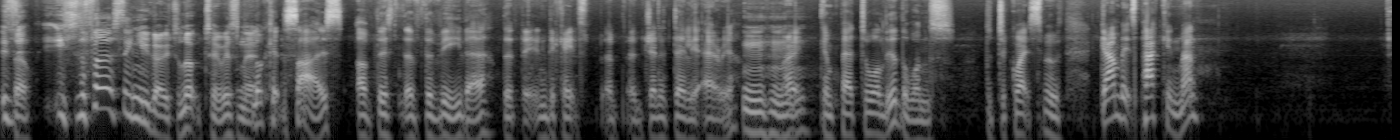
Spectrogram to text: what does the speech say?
Is So- it's the first thing you go to look to, isn't it? Look at the size of this of the V there that that indicates a, a genitalia area, mm-hmm. right? Compared to all the other ones that are quite smooth. Gambit's packing, man. Do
